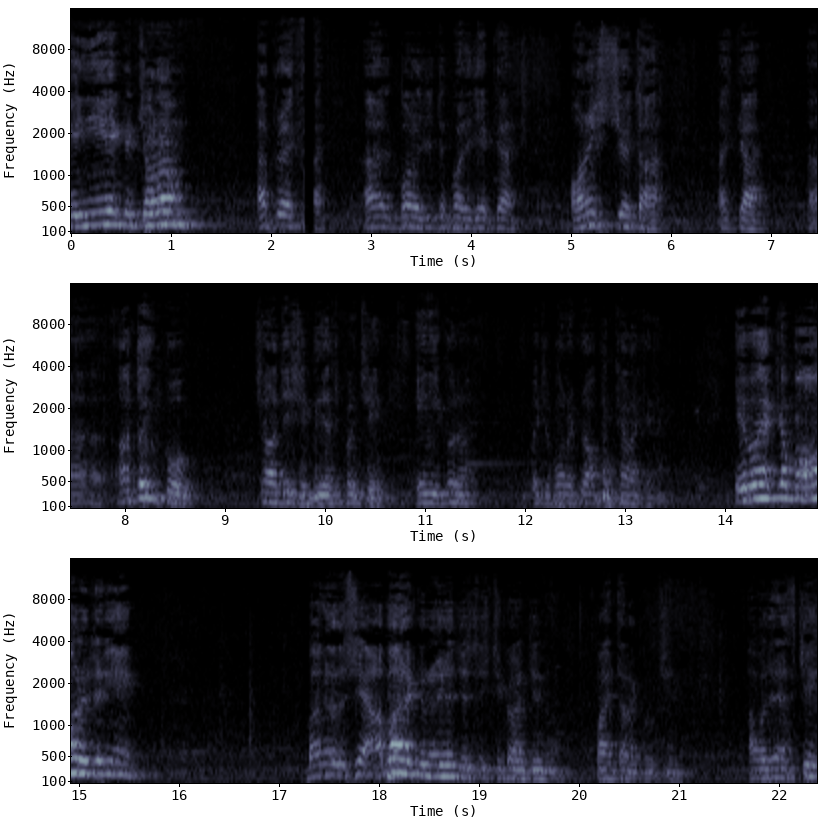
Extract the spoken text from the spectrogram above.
এই নিয়ে একটা চরম আপনার আহ, বলা যেতে পারে যে একটা অনিশ্চয়তা একটা আতঙ্ক সারা দেশে বিরাজ করছে এই নিয়ে কোনো ওইটা বড় কোনো অপেক্ষা রাখে না। এবং একটা মহল এটা নিয়ে বাংলাদেশে আবার একটা নৈরাজ্য সৃষ্টি করার জন্য পায়তারা করছেন। আমাদের আজকে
